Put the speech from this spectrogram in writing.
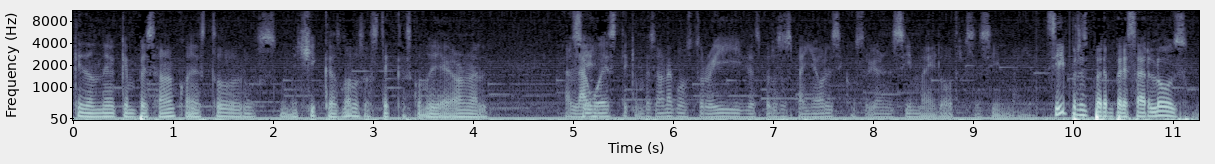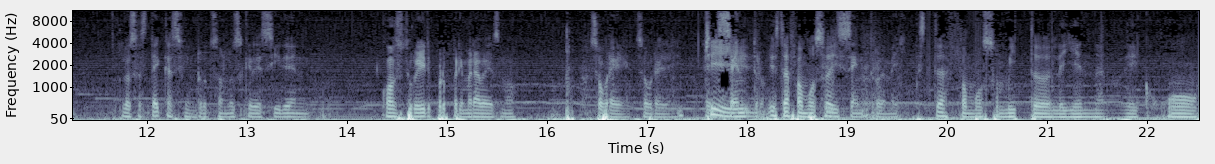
Que donde que empezaron con esto los mexicas, ¿no? Los aztecas cuando llegaron al al Sí. lago este que empezaron a construir y después los españoles se construyeron encima y los otros encima. Sí, pero es para empezar los, los aztecas, Finrod, son los que deciden construir por primera vez, ¿no? Sobre, sobre Sí, el centro, esta famosa el centro de México. este famoso mito, leyenda de cómo,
